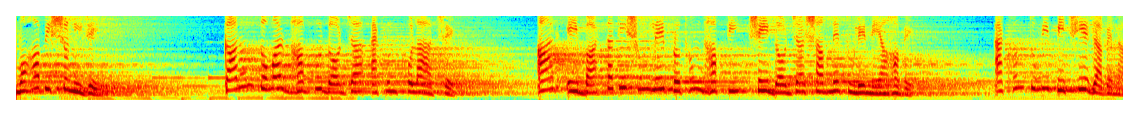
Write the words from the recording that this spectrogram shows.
মহাবিশ্ব নিজেই। কারণ তোমার ভাগ্য দরজা এখন খোলা আছে। আর এই বার্তাটি শুনলে প্রথম ধাপটি সেই দরজার সামনে তুলে নেওয়া হবে। এখন তুমি পিছিয়ে যাবে না।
